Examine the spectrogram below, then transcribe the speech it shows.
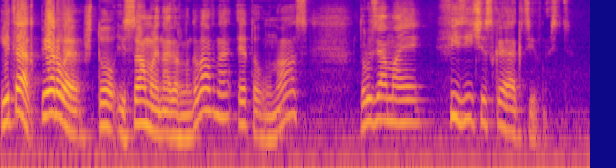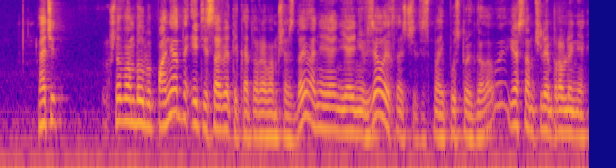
Итак, первое, что и самое, наверное, главное, это у нас, друзья мои, физическая активность. Значит, чтобы вам было бы понятно, эти советы, которые я вам сейчас даю, они, я, я не взял их значит, из моей пустой головы. Я сам член правления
